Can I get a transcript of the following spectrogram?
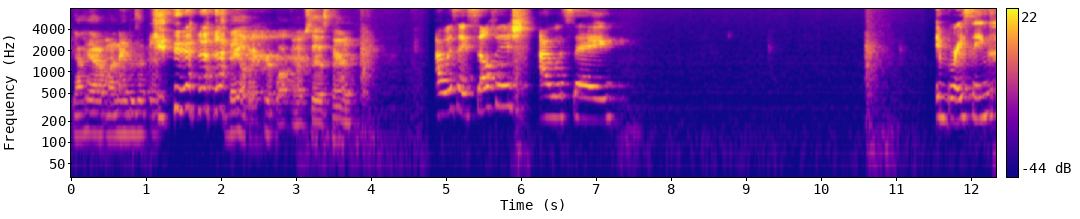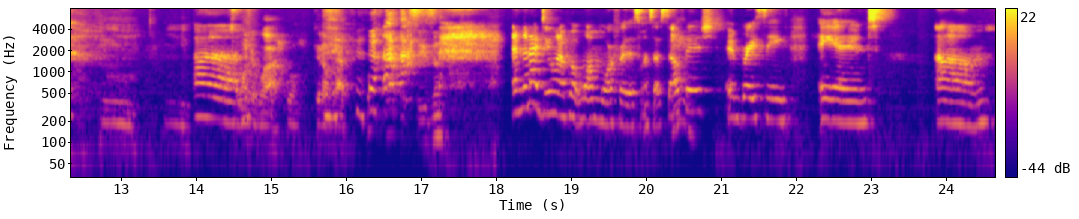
Y'all hear my neighbors up there? They over there crip walking upstairs apparently. I would say selfish. I would say embracing. I Um, wonder why. We'll get on that. We'll get that this season. And then I do want to put one more for this one. So selfish, embracing, and um,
